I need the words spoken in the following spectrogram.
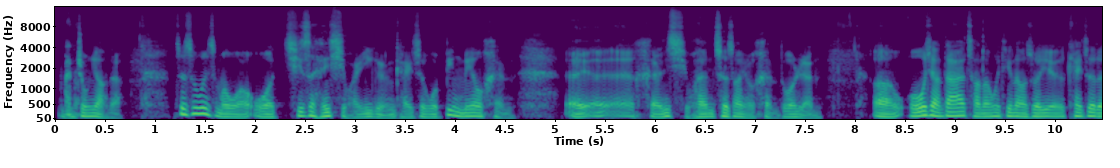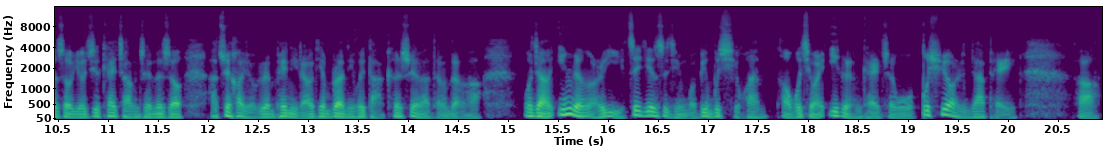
蛮重要的。这是为什么？我我其实很喜欢一个人开车，我并没有很呃呃很喜欢车上有很多人。呃，我想大家常常会听到说，开车的时候，尤其开长城的时候啊，最好有个人陪你聊天，不然你会打瞌睡了等等啊。我讲因人而异，这件事情我并不喜欢啊，我喜欢一个人开车，我不需要人家陪啊，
